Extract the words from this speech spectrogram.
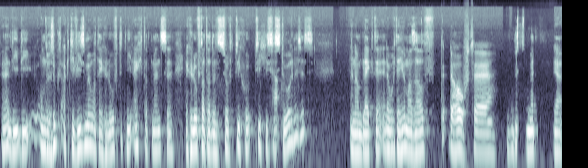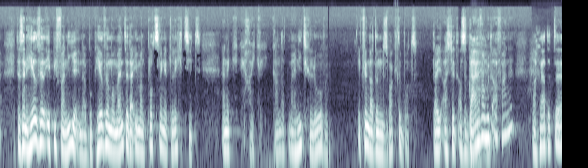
Hè, die, die onderzoekt activisme, want hij gelooft het niet echt dat mensen... Hij gelooft dat dat een soort psycho, psychische stoornis is. En dan blijkt hij... En dan wordt hij helemaal zelf... De, de hoofd... Uh... Met, ja. Er zijn heel veel epifanieën in dat boek. Heel veel momenten dat iemand plotseling het licht ziet. En ik, ja, ik, ik kan dat maar niet geloven. Ik vind dat een zwaktebod. Dat je, als, je, als het daarvan moet afhangen, dan gaat het, uh,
